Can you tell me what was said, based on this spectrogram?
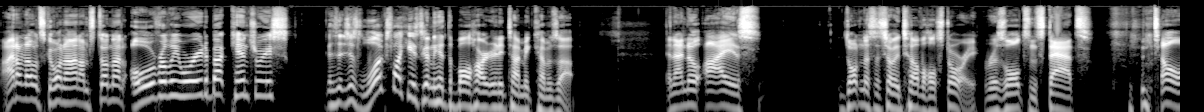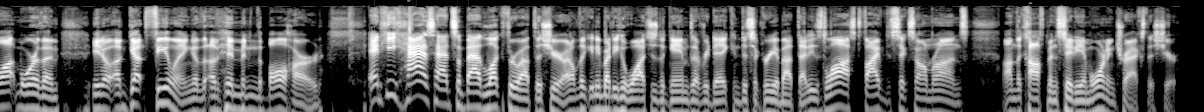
I don't know what's going on. I'm still not overly worried about Kendrys because it just looks like he's going to hit the ball hard anytime he comes up. And I know eyes don't necessarily tell the whole story. Results and stats tell a lot more than you know a gut feeling of, of him hitting the ball hard. And he has had some bad luck throughout this year. I don't think anybody who watches the games every day can disagree about that. He's lost five to six home runs on the Kauffman Stadium warning tracks this year.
